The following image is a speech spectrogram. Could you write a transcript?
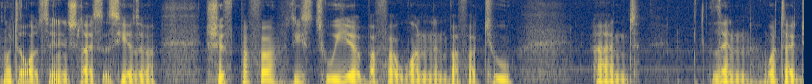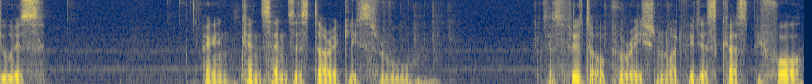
What I also initialize is here the shift buffer these two here buffer 1 and buffer 2 and then what I do is I can send this directly through this filter operation what we discussed before.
